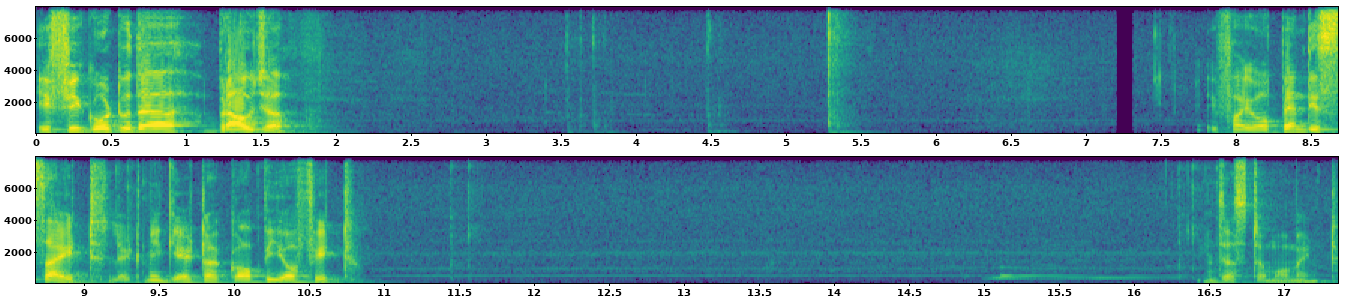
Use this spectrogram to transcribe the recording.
if we go to the browser if I open this site let me get a copy of it. Just a moment.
